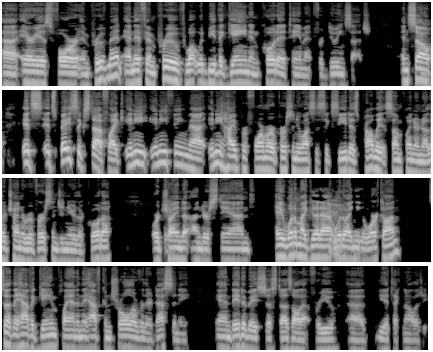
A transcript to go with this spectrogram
uh, areas for improvement and if improved what would be the gain in quota attainment for doing such. And so mm. it's it's basic stuff like any anything that any high performer or person who wants to succeed is probably at some point or another trying to reverse engineer their quota or trying to understand hey what am i good at? What do i need to work on so that they have a game plan and they have control over their destiny and Databased just does all that for you uh, via technology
